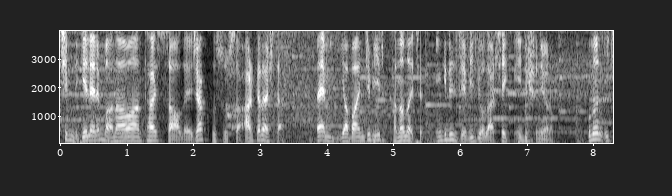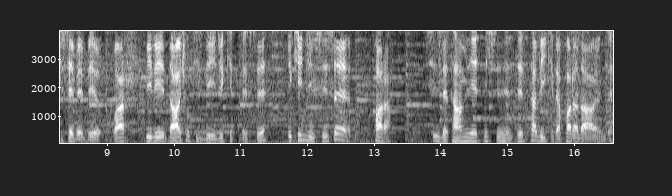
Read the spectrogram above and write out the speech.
Şimdi gelelim bana avantaj sağlayacak hususa. Arkadaşlar ben yabancı bir kanal açıp İngilizce videolar çekmeyi düşünüyorum. Bunun iki sebebi var. Biri daha çok izleyici kitlesi, ikincisi ise para. Siz de tahmin etmişsinizdir. Tabii ki de para daha önde.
